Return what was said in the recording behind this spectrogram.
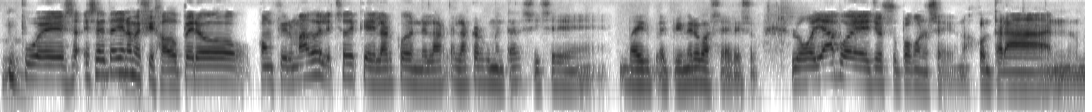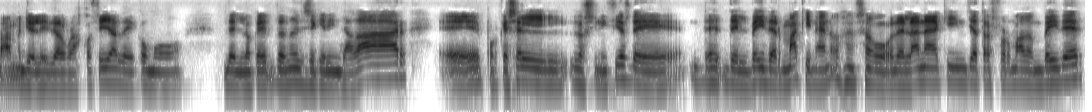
Mm. Pues ese detalle no me he fijado, pero confirmado el hecho de que el arco en el, arco argumental sí se va a ir, el primero va a ser eso. Luego ya, pues yo supongo, no sé, nos contarán, yo he leído algunas cosillas de cómo de lo que donde se quiere indagar, eh, porque es el, los inicios de, del Vader máquina, ¿no? O del Anakin ya transformado en Vader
